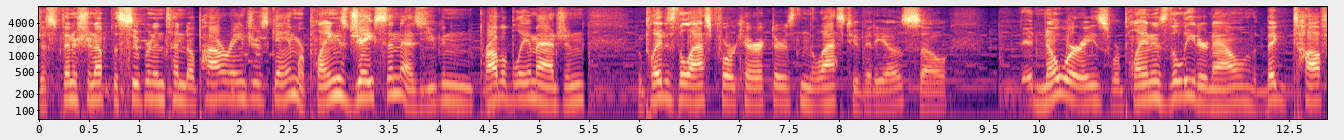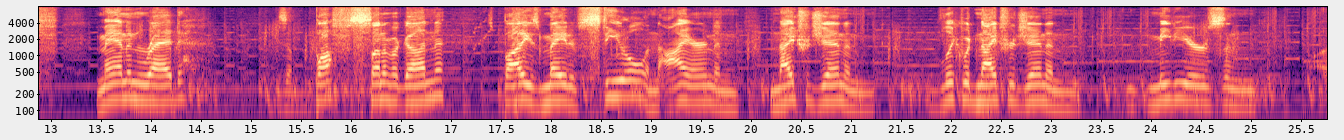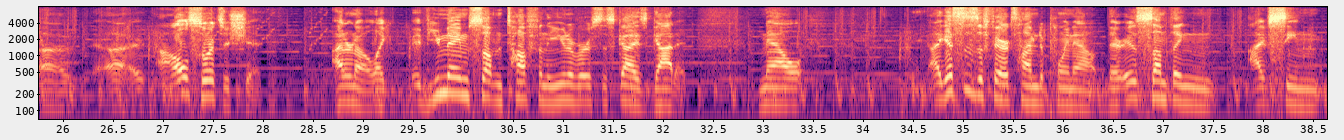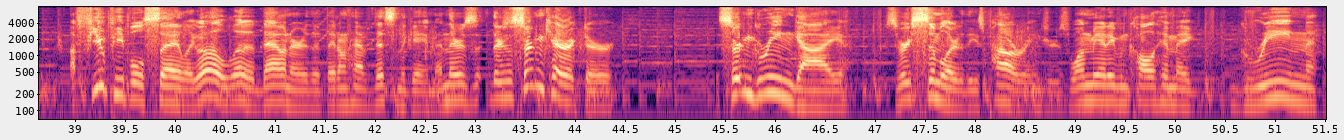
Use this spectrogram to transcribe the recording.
just finishing up the Super Nintendo Power Rangers game. We're playing as Jason, as you can probably imagine. We played as the last four characters in the last two videos, so no worries. We're playing as the leader now, the big tough man in red. He's a buff son of a gun. His body's made of steel and iron and nitrogen and liquid nitrogen and meteors and uh, uh, all sorts of shit. I don't know, like, if you name something tough in the universe, this guy's got it. Now, I guess this is a fair time to point out, there is something I've seen a few people say, like, well, what a downer that they don't have this in the game. And there's there's a certain character, a certain green guy, who's very similar to these Power Rangers. One might even call him a green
